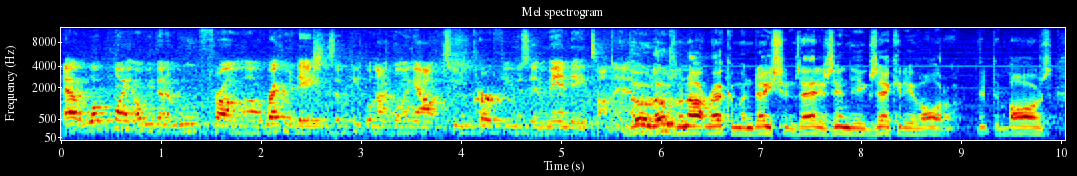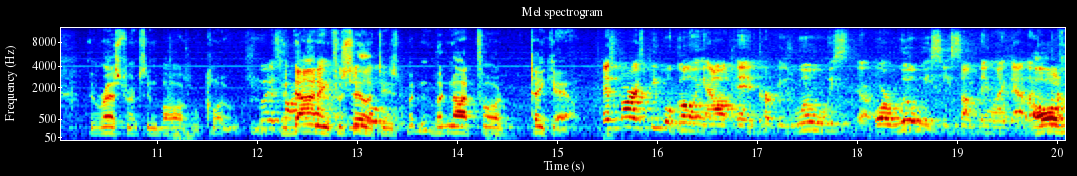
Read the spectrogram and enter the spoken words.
At what point are we going to move from uh, recommendations of people not going out to curfews and mandates on that? Tho- Those are not recommendations. That is in the executive order, that the bars the restaurants and bars will close. The dining like, facilities, but, but not for takeout. As far as people going out and curfews, when will we, or will we see something like that? Like All,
